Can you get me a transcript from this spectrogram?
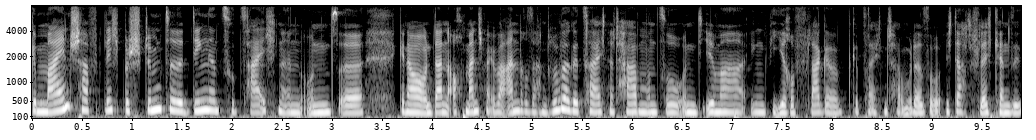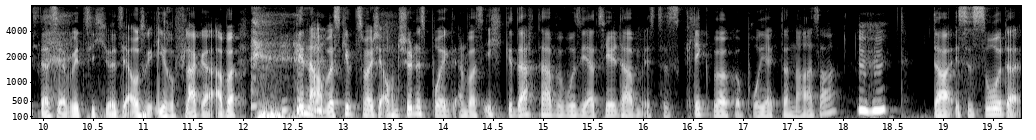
gemeinschaftlich bestimmte Dinge zu zeichnen und äh, genau und dann auch manchmal über andere Sachen drüber gezeichnet haben und so und immer irgendwie ihre Flagge gezeichnet haben oder so. Ich dachte, vielleicht kennen Sie es. Das ist ja witzig, weil Sie ausdrücken, Ihre Flagge. Aber genau, aber es gibt zum Beispiel auch ein schönes Projekt, an was ich gedacht habe, wo Sie erzählt haben, ist das Clickworker-Projekt der NASA. Mhm. Da ist es so, da,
